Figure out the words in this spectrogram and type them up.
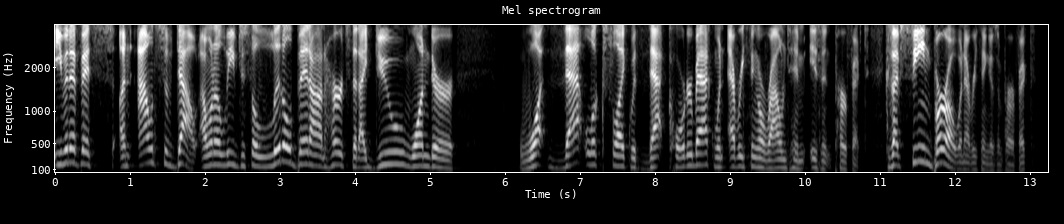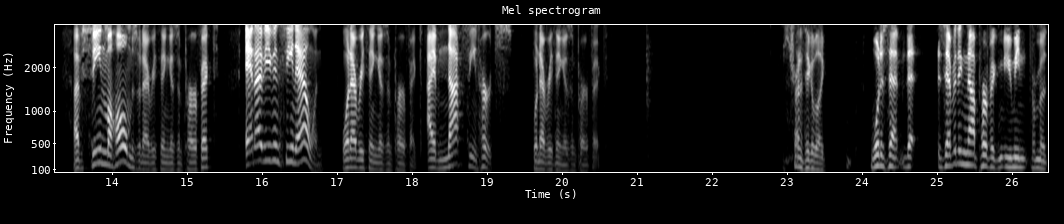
even if it's an ounce of doubt. I want to leave just a little bit on Hurts that I do wonder what that looks like with that quarterback when everything around him isn't perfect. Because I've seen Burrow when everything isn't perfect. I've seen Mahomes when everything isn't perfect. And I've even seen Allen when everything isn't perfect. I have not seen Hurts when everything isn't perfect. I was trying to think of like, what is that? That is everything not perfect? You mean from a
